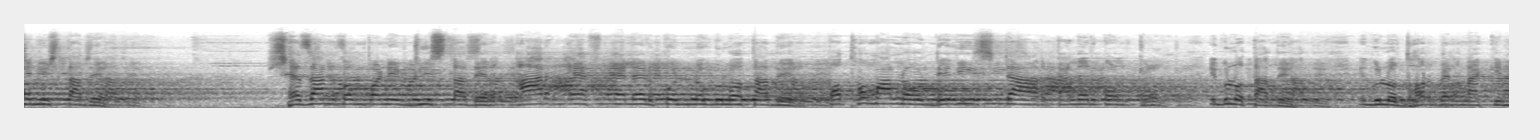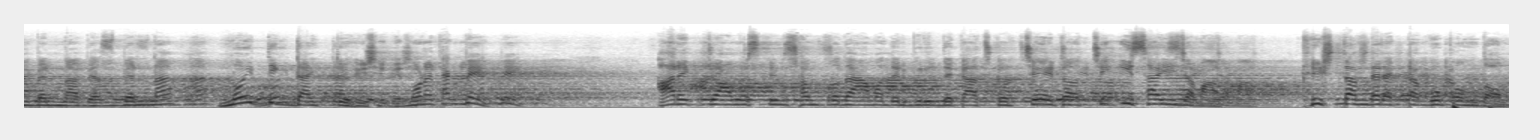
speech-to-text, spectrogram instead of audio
জিনিস তাদের, সেজান কোম্পানির জুস তাদের আর এফ এল এর পণ্যগুলো তাদের, প্রথম আলো ডেলি স্টার, কালের কণ্ঠ এগুলো তাদের। এগুলো ধরবেন না, কিনবেন না, বেচবেন না, নৈতিক দায়িত্ব হিসেবে। মনে থাকবে? আরেকটা অমুসলিম সম্প্রদায় আমাদের বিরুদ্ধে কাজ করছে, এটা হচ্ছে ইসাই জামাত, খ্রিস্টানদের একটা গোপন দল।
